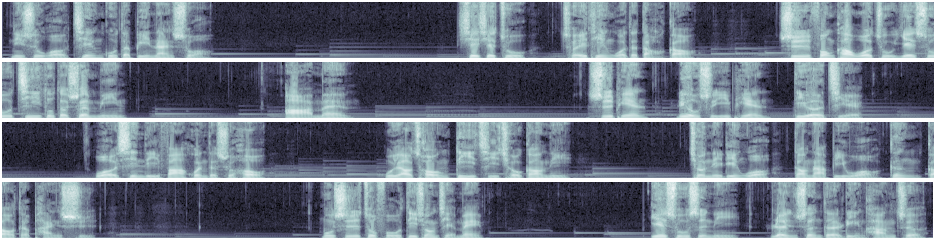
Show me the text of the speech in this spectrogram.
你是我坚固的避难所。谢谢主垂听我的祷告。是奉靠我主耶稣基督的圣名。阿门。诗篇六十一篇第二节：我心里发昏的时候，我要从地极求告你，求你领我到那比我更高的磐石。牧师祝福弟兄姐妹。耶稣是你人生的领航者。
